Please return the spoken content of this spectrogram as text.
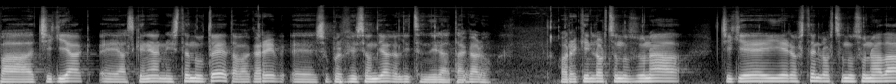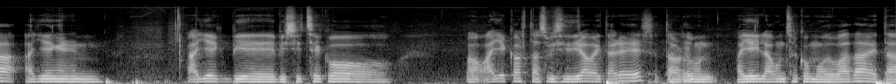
ba, txikiak e, azkenean izten dute, eta bakarri e, superfizia handiak gelditzen dira, eta karo. Horrekin lortzen duzuna, txikiei erosten lortzen duzuna da, haien haiek bizitzeko ba, haiek hortaz bizi dira baita ere ez, eta orduan haiei laguntzeko modu bada eta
